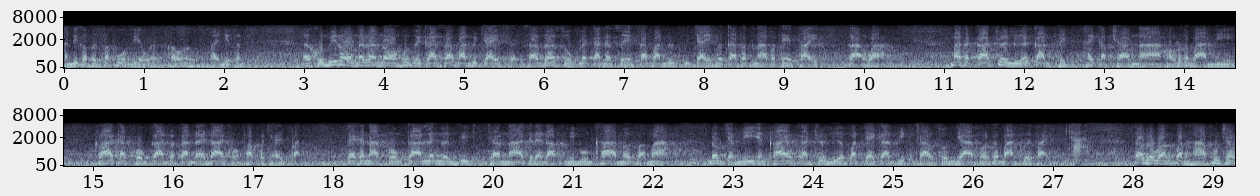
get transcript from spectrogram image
อันนี้ก็เป็นพรรคพวกเดียวกันเขาก็ฝ่ายเดียวกันเอ่อคุณวิโรจน์นรนองผู้บริการสถาบันวิจัยสาธารณสุข และการเกษตรสถาบันวิจัยเพื่อการพัฒนาประเทศไทยกล่าวว่า มาตรการช่วยเหลือการผลิตให้กับชาวนาของรัฐบาลนี้ คล้ายกับโครงการประกันรายได้ของพรรคประชาธิปัตย์แต่ขนาดโครงการและเงินที่ชาวนาจะได้รับมีมูลค่าน้อยกว่ามาก นอกจากนี้ยังคล้ายกับการช่วยเหลือปัจจัยการผลิตชาวสวนยางของรัฐบาลเพื่อไทยค่ะต้องระวังปัญหาผู้เช่า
